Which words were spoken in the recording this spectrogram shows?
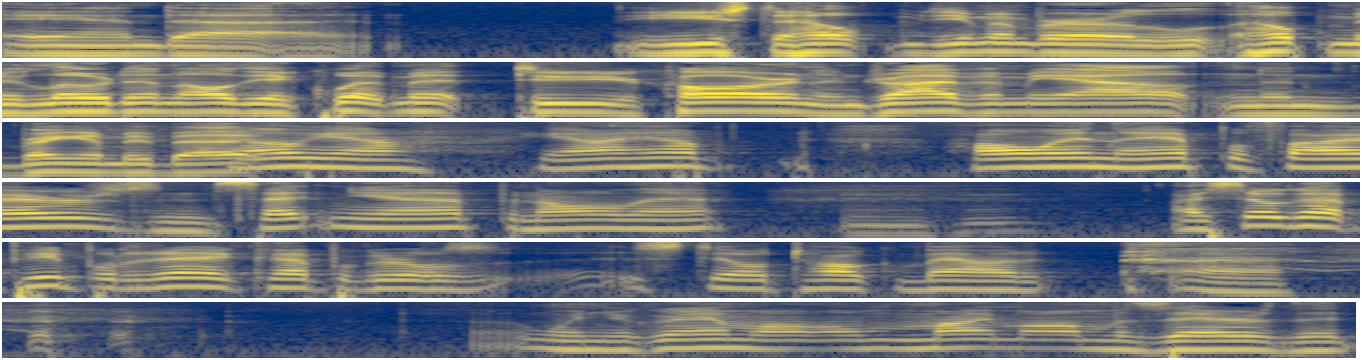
and uh, you used to help. Do you remember helping me load in all the equipment to your car and then driving me out and then bringing me back? Oh yeah, yeah. I helped haul in the amplifiers and setting you up and all that. Mm-hmm. I still got people today. A couple girls still talk about uh, when your grandma, my mom was there. That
